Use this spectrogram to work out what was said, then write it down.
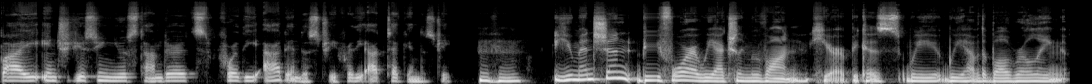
by introducing new standards for the ad industry, for the ad tech industry. Mm-hmm. You mentioned before we actually move on here because we we have the ball rolling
